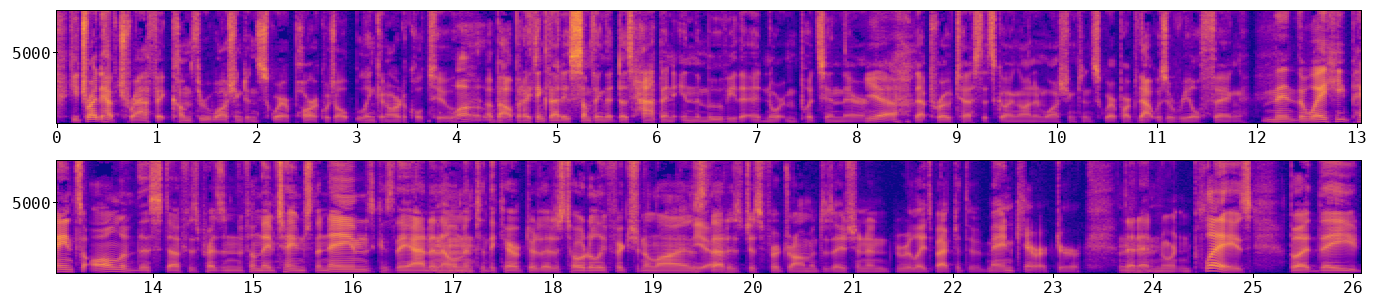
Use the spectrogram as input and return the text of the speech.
he tried to have traffic come through Washington Square Park, which I'll link an article to Whoa. about. But I think that is something that does happen in the movie that Ed Norton puts in there. Yeah. that protest that's going on in Washington Square Park that was a real thing. the, the way he paints all of this stuff is present in the film. They've changed the names because they add an mm-hmm. element to the character that is totally fictionalized, Yeah. that is just for dramatization and relates back to the main character that Ed mm-hmm. Norton plays. But they,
